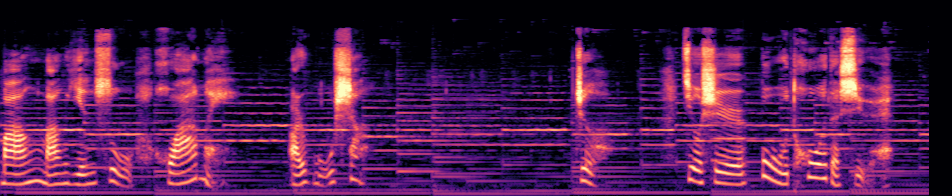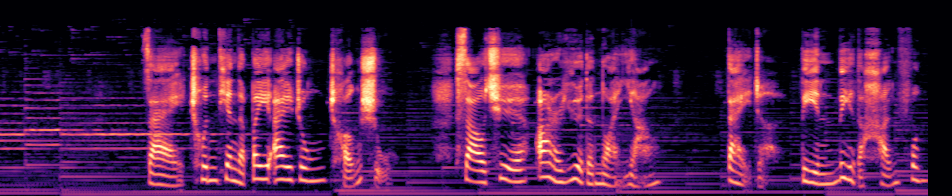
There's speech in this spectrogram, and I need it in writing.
茫茫银素，华美而无上。这，就是不脱的雪。在春天的悲哀中成熟，扫却二月的暖阳，带着凛冽的寒风，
